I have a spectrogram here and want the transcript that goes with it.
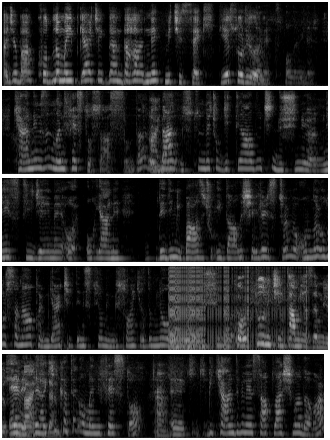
acaba kodlamayıp gerçekten daha net mi çizsek diye soruyorum. Evet olabilir. Kendimizin manifestosu aslında. E, Aynen. Ben üstünde çok ciddi aldığım için düşünüyorum ne isteyeceğimi. O, o yani dediğim gibi bazı çok iddialı şeyler istiyorum ve onlar olursa ne yaparım? Gerçekten istiyor muyum? Bir sonraki adım ne olur diye düşünüyorum. Korktuğun için tam yazamıyorsun Evet belki ve de. hakikaten o manifesto. Evet. e, bir kendimin hesaplaşma da var.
